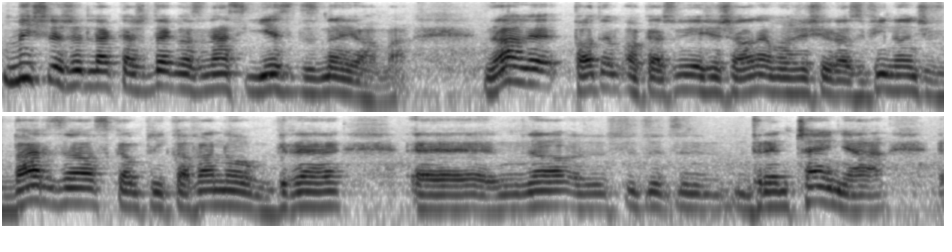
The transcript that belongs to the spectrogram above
myślę, że dla każdego z nas jest znajoma. No ale potem okazuje się, że ona może się rozwinąć w bardzo skomplikowaną grę e, no, dręczenia e,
